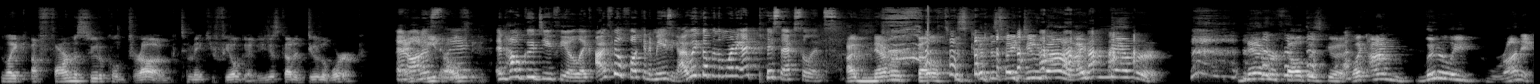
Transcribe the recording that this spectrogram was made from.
like a pharmaceutical drug to make you feel good. You just got to do the work And, eat honestly, healthy. and how good do you feel? Like I feel fucking amazing. I wake up in the morning, I piss excellence. I've never felt as good as I do now. I've never, never felt as good. Like I'm literally running.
